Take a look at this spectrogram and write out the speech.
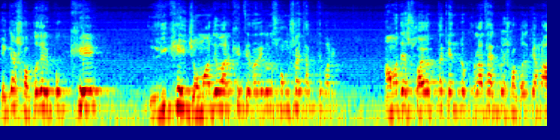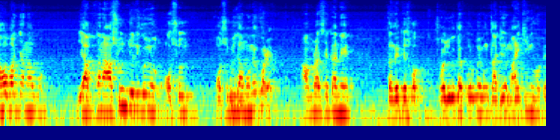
এটা সকলের পক্ষে লিখে জমা দেওয়ার ক্ষেত্রে তাদের কোনো সংশয় থাকতে পারে। আমাদের সহায়তা কেন্দ্র খোলা থাকবে সকলকে আমরা আহ্বান জানাব যে আপনারা আসুন যদি কোনো অসু- অসুবিধা মনে করেন আমরা সেখানে তাদেরকে সহ- সহযোগিতা করব এবং তার জন্য মাইকিং হবে।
